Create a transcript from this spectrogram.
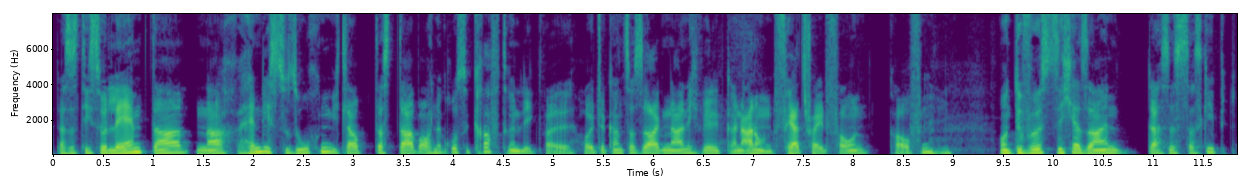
dass es dich so lähmt, da nach Handys zu suchen. Ich glaube, dass da aber auch eine große Kraft drin liegt, weil heute kannst du auch sagen, nein, ich will, keine Ahnung, ein Fairtrade-Phone kaufen mhm. und du wirst sicher sein, dass es das gibt,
